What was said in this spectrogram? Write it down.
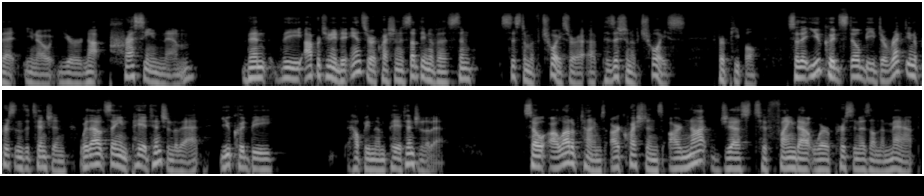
that you know you're not pressing them then the opportunity to answer a question is something of a sim- system of choice or a, a position of choice for people. So that you could still be directing a person's attention without saying pay attention to that you could be helping them pay attention to that. So a lot of times our questions are not just to find out where a person is on the map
